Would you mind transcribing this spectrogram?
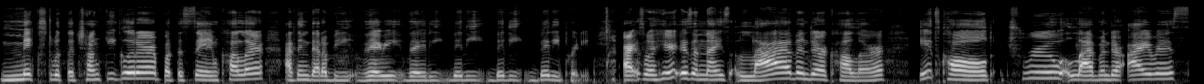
mixed with the chunky glitter, but the same color. I think that'll be very, very, bitty, bitty, bitty pretty. All right, so here is a nice lavender color. It's called True Lavender Iris.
